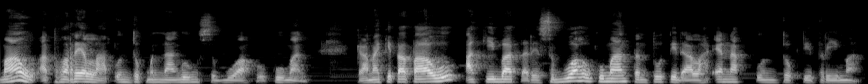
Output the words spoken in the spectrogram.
mau atau rela untuk menanggung sebuah hukuman. Karena kita tahu akibat dari sebuah hukuman tentu tidaklah enak untuk diterima.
